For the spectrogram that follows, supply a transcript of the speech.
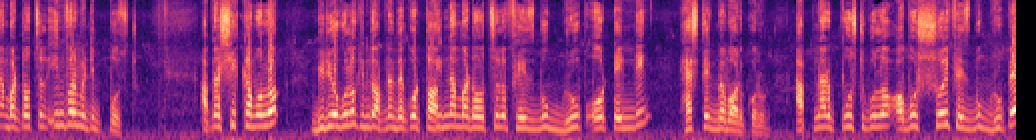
নাম্বারটা হচ্ছে ইনফরমেটিভ পোস্ট আপনার শিক্ষামূলক ভিডিওগুলো কিন্তু আপনাদের করতে হবে। তিন নাম্বারটা হচ্ছিল ফেসবুক গ্রুপ ও ট্রেন্ডিং হ্যাশট্যাগ ব্যবহার করুন। আপনার পোস্টগুলো অবশ্যই ফেসবুক গ্রুপে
